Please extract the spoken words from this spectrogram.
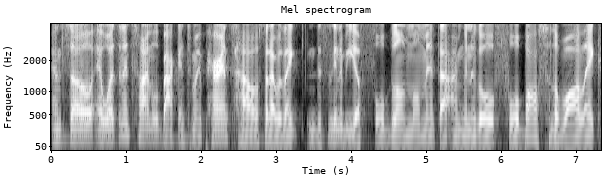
And so it wasn't until I moved back into my parents' house that I was like, this is gonna be a full blown moment that I'm gonna go full balls to the wall. Like,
